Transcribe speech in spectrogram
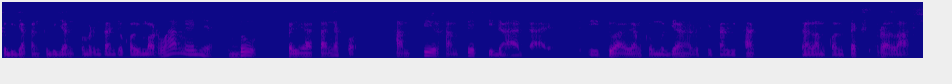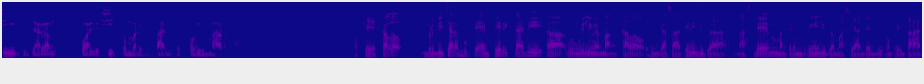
dengan kebijakan-kebijakan pemerintahan Jokowi Maruf Amin ya. Hmm. Itu kelihatannya kok hampir-hampir tidak ada ya. Jadi itu hal yang kemudian harus kita lihat dalam konteks koalisi pemerintahan Jokowi Maruf Amin. Oke, kalau berbicara bukti empirik tadi, uh, Bung Willy memang kalau hingga saat ini juga Nasdem, menteri-menterinya juga masih ada di pemerintahan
